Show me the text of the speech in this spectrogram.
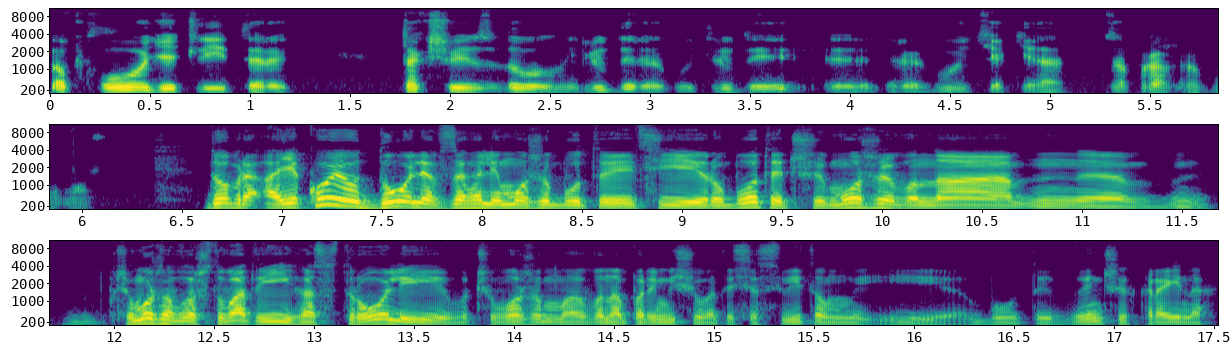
обходять літери. Так що я задоволений. Люди реагують, люди е, реагують, як я запрограмував. Добре, а якою доля взагалі може бути цієї роботи? Чи може вона е, чи можна влаштувати їй гастролі, чи може вона переміщуватися світом і бути в інших країнах?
